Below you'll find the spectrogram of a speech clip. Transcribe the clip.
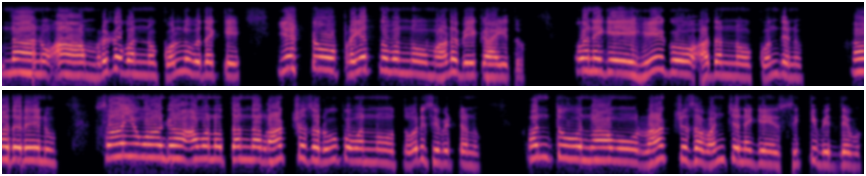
ನಾನು ಆ ಮೃಗವನ್ನು ಕೊಲ್ಲುವುದಕ್ಕೆ ಎಷ್ಟೋ ಪ್ರಯತ್ನವನ್ನು ಮಾಡಬೇಕಾಯಿತು. ಕೊನೆಗೆ ಹೇಗೋ ಅದನ್ನು ಕೊಂದೆನು. ಆದರೇನು? ಸಾಯುವಾಗ ಅವನು ತನ್ನ ರಾಕ್ಷಸ ರೂಪವನ್ನು ತೋರಿಸಿಬಿಟ್ಟನು. ಅಂತೂ ನಾವು ರಾಕ್ಷಸ ವಂಚನೆಗೆ ಸಿಕ್ಕಿಬಿದ್ದೆವು.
